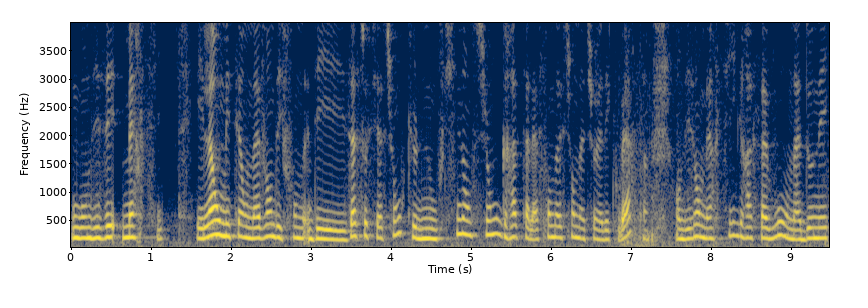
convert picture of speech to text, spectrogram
où on disait merci. Et là, on mettait en avant des, associations que nous financions grâce à la Fondation Nature et Découverte, en disant merci, grâce à vous, on a donné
